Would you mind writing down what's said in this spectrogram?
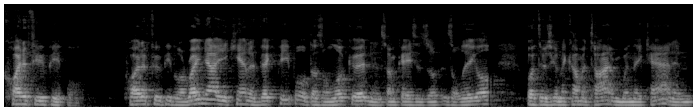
Quite a few people. Quite a few people. Right now, you can't evict people. It doesn't look good, and in some cases, it's illegal. But there's going to come a time when they can, and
